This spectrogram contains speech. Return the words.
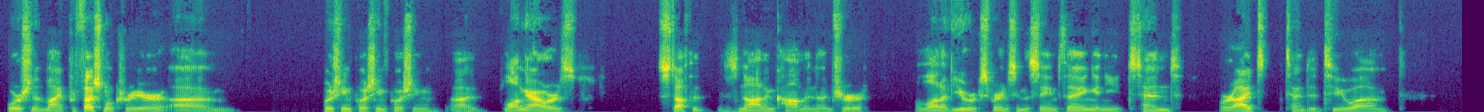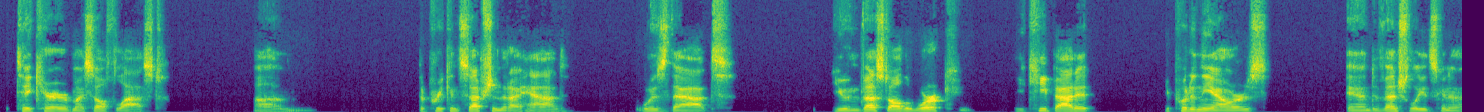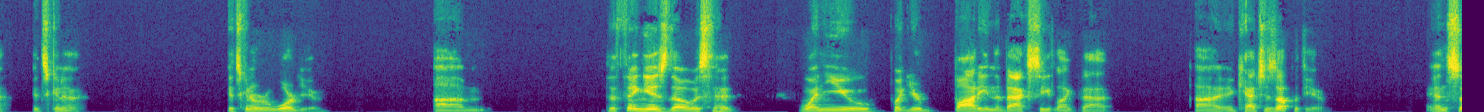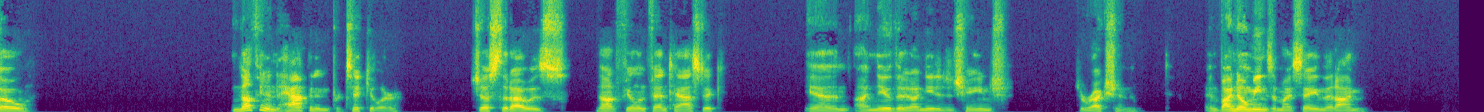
portion of my professional career um, pushing, pushing, pushing, uh, long hours, stuff that is not uncommon. I'm sure a lot of you are experiencing the same thing, and you tend, or I t- tended to um, take care of myself last. Um, the preconception that I had was that you invest all the work, you keep at it, you put in the hours, and eventually it's gonna it's gonna it's gonna reward you. Um, the thing is though is that when you put your body in the back seat like that, uh, it catches up with you, and so nothing had happened in particular just that I was not feeling fantastic and I knew that I needed to change direction. And by no means am I saying that I'm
